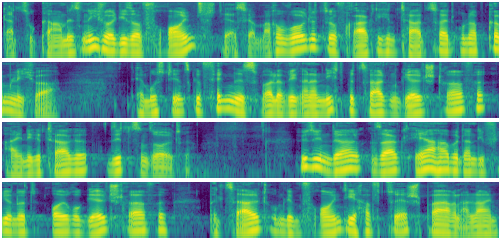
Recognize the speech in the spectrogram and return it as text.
Dazu kam es nicht, weil dieser Freund, der es ja machen wollte, zur fraglichen Tatzeit unabkömmlich war. Er musste ins Gefängnis, weil er wegen einer nicht bezahlten Geldstrafe einige Tage sitzen sollte. Hüsin da sagt, er habe dann die 400 Euro Geldstrafe bezahlt, um dem Freund die Haft zu ersparen. Allein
